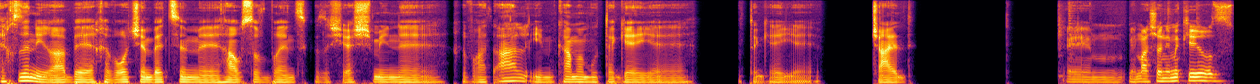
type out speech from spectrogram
איך זה נראה בחברות שהן בעצם אה, House of Brands כזה שיש מין אה, חברת על עם כמה מותגי אה, מותגי child? אמ, ממה שאני מכיר, אז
